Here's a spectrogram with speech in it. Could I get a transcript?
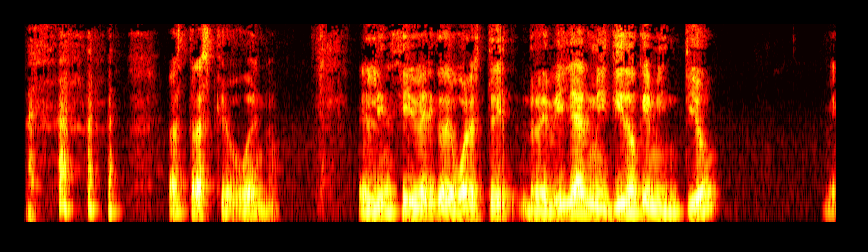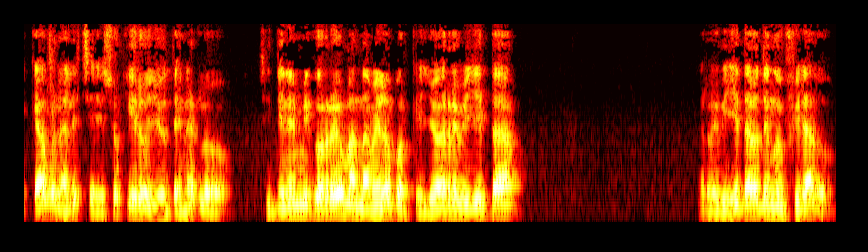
Ostras, qué bueno. El lince ibérico de Wall Street. Revilla ha admitido que mintió. Me cago en la leche. Eso quiero yo tenerlo. Si tienes mi correo, mándamelo, porque yo a Revilleta. Revilleta lo tengo enfilado.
